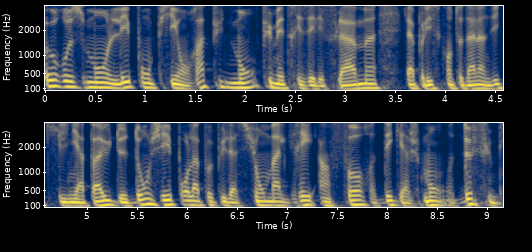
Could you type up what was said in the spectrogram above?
Heureusement, les pompiers ont rapidement pu maîtriser les flammes. La police cantonale indique qu'il n'y a pas eu de danger pour la population malgré un fort dégagement de fumée.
